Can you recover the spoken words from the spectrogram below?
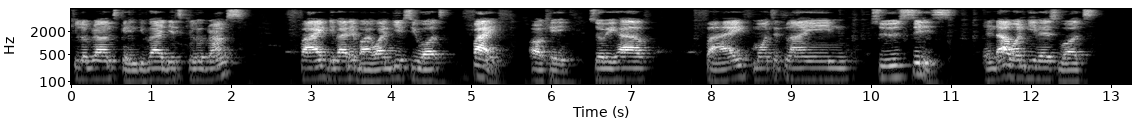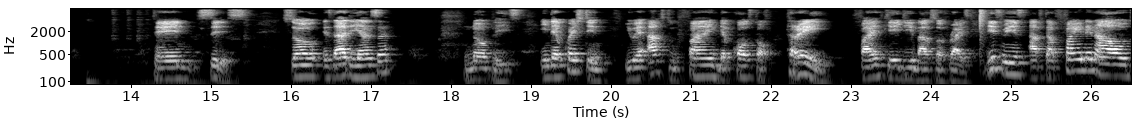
kilograms can divide these kilograms 5 divided by 1 gives you what 5 okay so we have 5 multiplying 2 cedis. and that one gives us what 10 cedis. so is that the answer no please in the question you were asked to find the cost of three 5 kg bags of rice. This means after finding out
